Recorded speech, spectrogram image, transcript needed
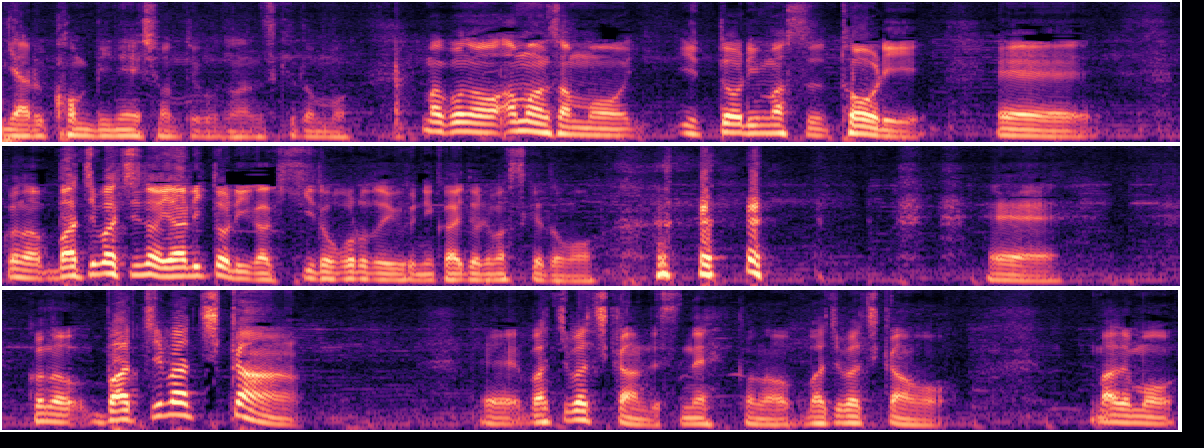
やるコンビネーションということなんですけども、まあ、このアマンさんも言っております通り、えーこのバチバチのやりとりが聞きどころというふうに書いておりますけども、えーこのバチバチ感、えーバチバチ感ですね、このバチバチ感を。まあでも、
